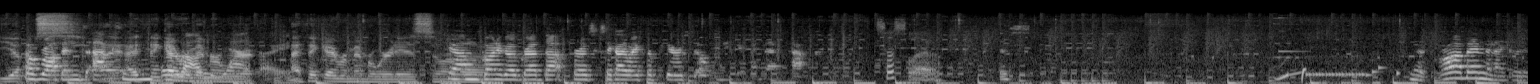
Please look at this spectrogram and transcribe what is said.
Yep. Oh, Robin's axe, I, I think Or I remember Robin, yeah, where... sorry. I think I remember where it is, so... Yeah, I'm uh, going to go grab that first because I gotta wait for Pierre's to open and get my backpack. So slow. This. There's Robin, then I go to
